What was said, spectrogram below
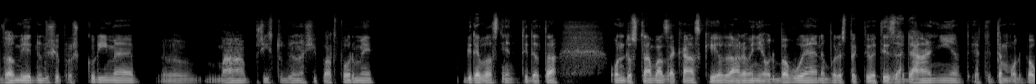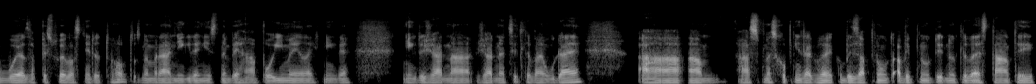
velmi jednoduše proškolíme, má přístup do naší platformy, kde vlastně ty data on dostává zakázky a zároveň je odbavuje, nebo respektive ty zadání a ty tam odbavuje a zapisuje vlastně do toho, to znamená nikde nic neběhá po e-mailech, nikde, nikde žádná, žádné citlivé údaje a, a, jsme schopni takhle jakoby zapnout a vypnout jednotlivé státy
